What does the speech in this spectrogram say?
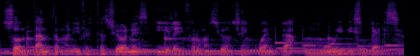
son tantas manifestaciones y la información se encuentra muy dispersa.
